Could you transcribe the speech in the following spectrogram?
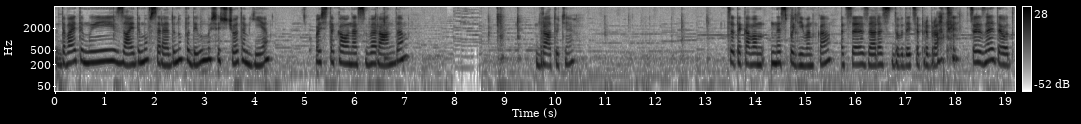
Давайте ми зайдемо всередину, подивимося, що там є. Ось така у нас веранда. Дратуті. Це така вам несподіванка. Це зараз доведеться прибрати. Це, знаєте, от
